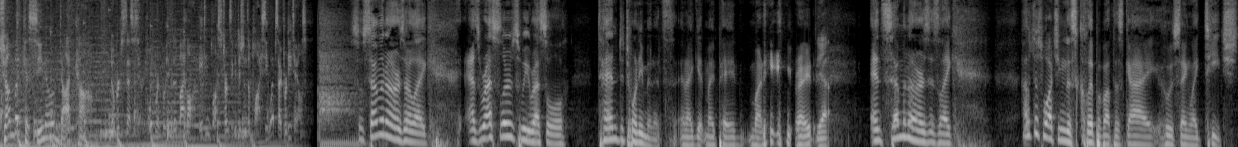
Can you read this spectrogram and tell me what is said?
ChumbaCasino.com. No purchase necessary. Void where prohibited by law. 18 plus terms and conditions apply. See website for details. So seminars are like, as wrestlers, we wrestle 10 to 20 minutes and I get my paid money, right? Yeah. And seminars is like, I was just watching this clip about this guy who was saying like teach.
